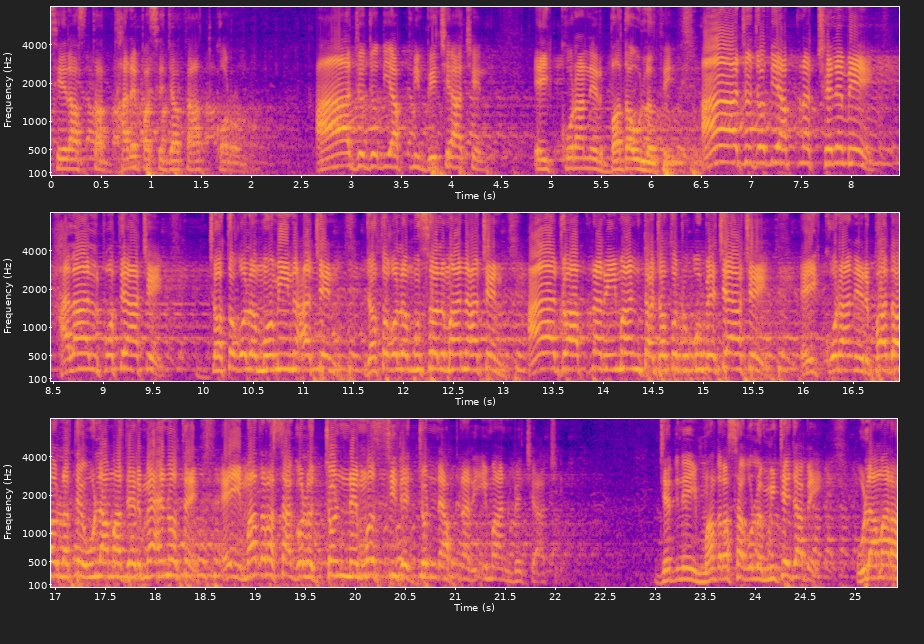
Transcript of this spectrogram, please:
সে রাস্তার ধারে পাশে যাতায়াত করুন আজও যদি আপনি বেঁচে আছেন এই কোরআনের বাদাউলতে। আজও যদি আপনার ছেলে মেয়ে হালাল পথে আছে, যতগুলো মমিন আছেন, যতগুলো মুসলমান আছেন, আজও আপনার ইমানটা যতটুকু বেঁচে আছে, এই কোরআনের বাদাউলতে উলামাদের মেহনতে, এই মাদ্রাসাগুলোর জন্য, মসজিদের জন্য আপনার ইমান বেঁচে আছে। যেদিন এই মাদ্রাসাগুলো মিটে যাবে, উলামারা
